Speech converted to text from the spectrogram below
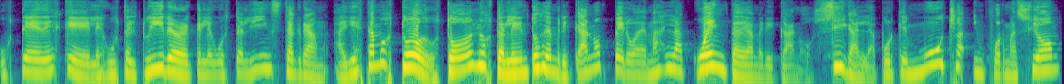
ustedes que les gusta el Twitter, que les gusta el Instagram, ahí estamos todos, todos los talentos de americanos, pero además la cuenta de americanos. Síganla porque mucha información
